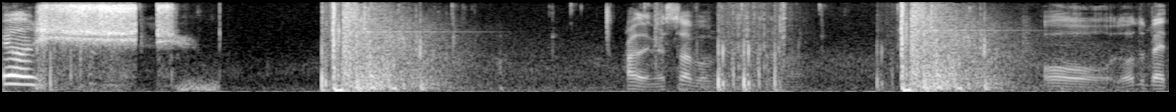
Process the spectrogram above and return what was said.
Oj, Już. Ale mnie słabo O, not bad.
